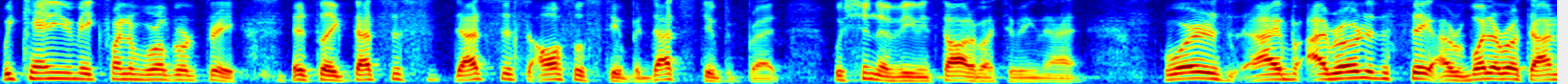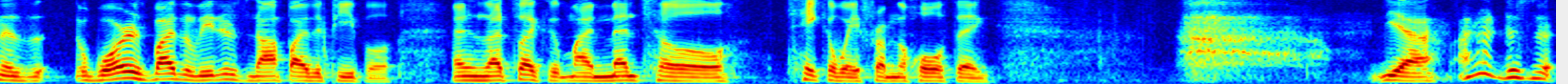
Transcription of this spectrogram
We can't even make fun of World War Three. It's like that's just that's just also stupid. That's stupid, Bret. We shouldn't have even thought about doing that. Wars. I I wrote this thing. What I wrote down is war is by the leaders, not by the people, and that's like my mental takeaway from the whole thing. yeah, I'm not. There's no.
